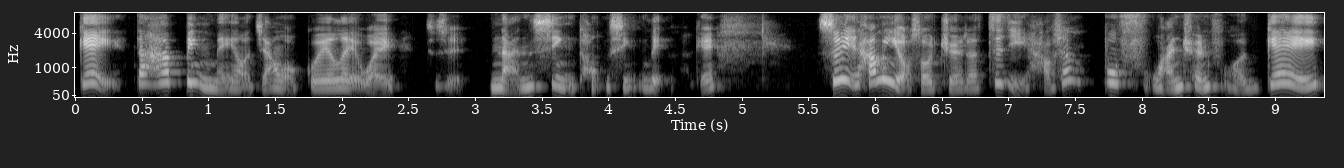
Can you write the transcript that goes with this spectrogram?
gay. 但它并没有将我归类为就是男性同性恋。OK， 所以他们有时候觉得自己好像不符完全符合 gay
